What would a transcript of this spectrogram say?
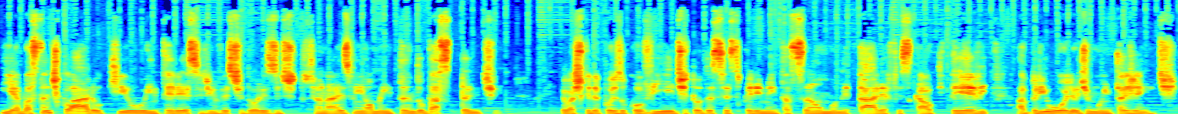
e é bastante claro que o interesse de investidores institucionais vem aumentando bastante. Eu acho que depois do Covid, toda essa experimentação monetária, fiscal que teve, abriu o olho de muita gente.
